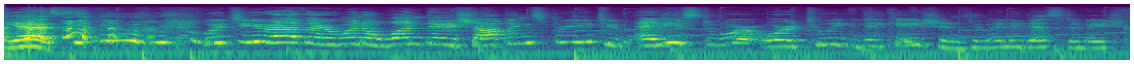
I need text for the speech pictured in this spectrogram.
yes. Would you rather win a one-day shopping spree to any store or a two-week vacation to any destination?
